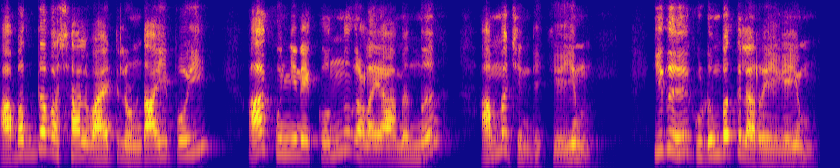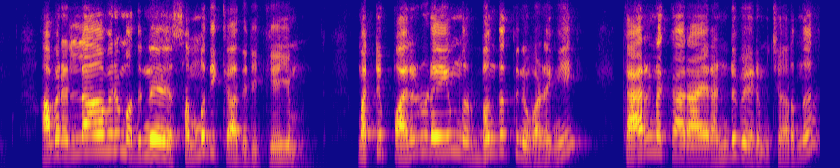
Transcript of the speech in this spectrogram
അബദ്ധവശാൽ വയറ്റിൽ ഉണ്ടായിപ്പോയി ആ കുഞ്ഞിനെ കൊന്നുകളയാമെന്ന് അമ്മ ചിന്തിക്കുകയും ഇത് കുടുംബത്തിൽ അറിയുകയും അവരെല്ലാവരും അതിന് സമ്മതിക്കാതിരിക്കുകയും മറ്റു പലരുടെയും നിർബന്ധത്തിന് വഴങ്ങി കാരണക്കാരായ രണ്ടുപേരും ചേർന്ന്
